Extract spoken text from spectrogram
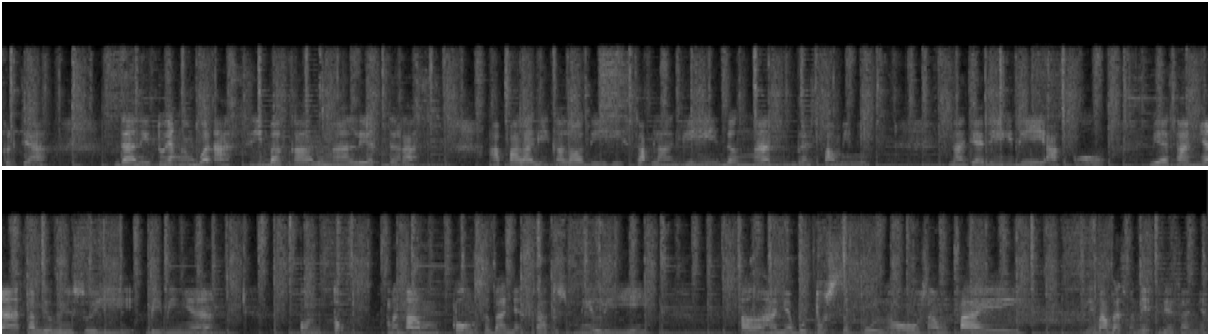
bekerja dan itu yang membuat ASI bakal mengalir deras. Apalagi kalau dihisap lagi dengan breast pump ini nah jadi di aku biasanya sambil menyusui babynya untuk menampung sebanyak 100 ml uh, hanya butuh 10 sampai 15 menit biasanya.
